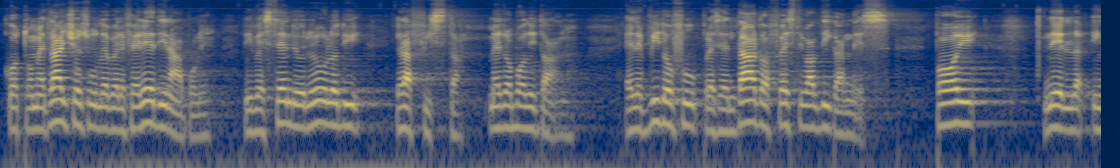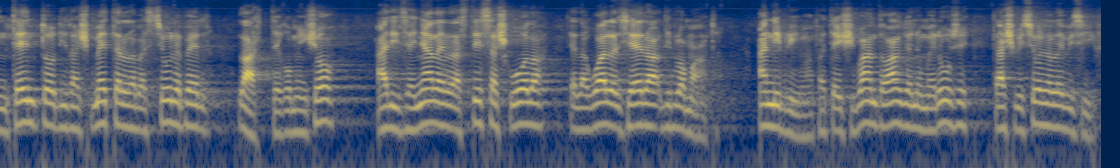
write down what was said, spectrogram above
cortometraggio sulle periferie di Napoli, rivestendo il ruolo di graffista metropolitano e il video fu presentato al Festival di Cannes. Poi, nell'intento di trasmettere la passione per l'arte, cominciò ad insegnare nella stessa scuola della quale si era diplomato anni prima, partecipando anche a numerose trasmissioni televisive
